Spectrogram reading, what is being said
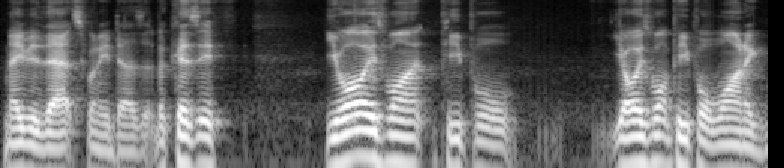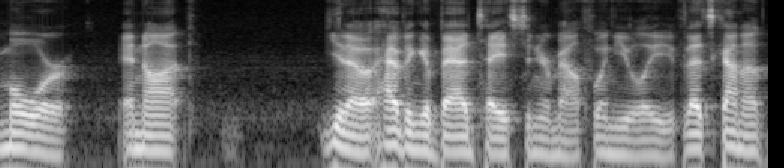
maybe that's when he does it. Because if you always want people, you always want people wanting more and not you know, having a bad taste in your mouth when you leave. That's kind of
